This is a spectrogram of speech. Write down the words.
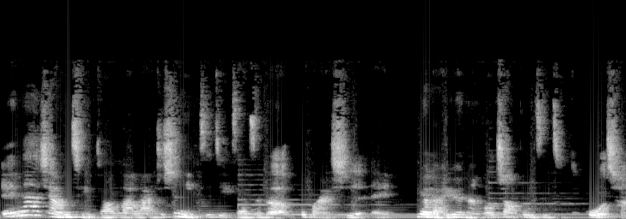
哎，那想请教拉拉，就是你自己在这个不管是哎越来越能够照顾自己的过程，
